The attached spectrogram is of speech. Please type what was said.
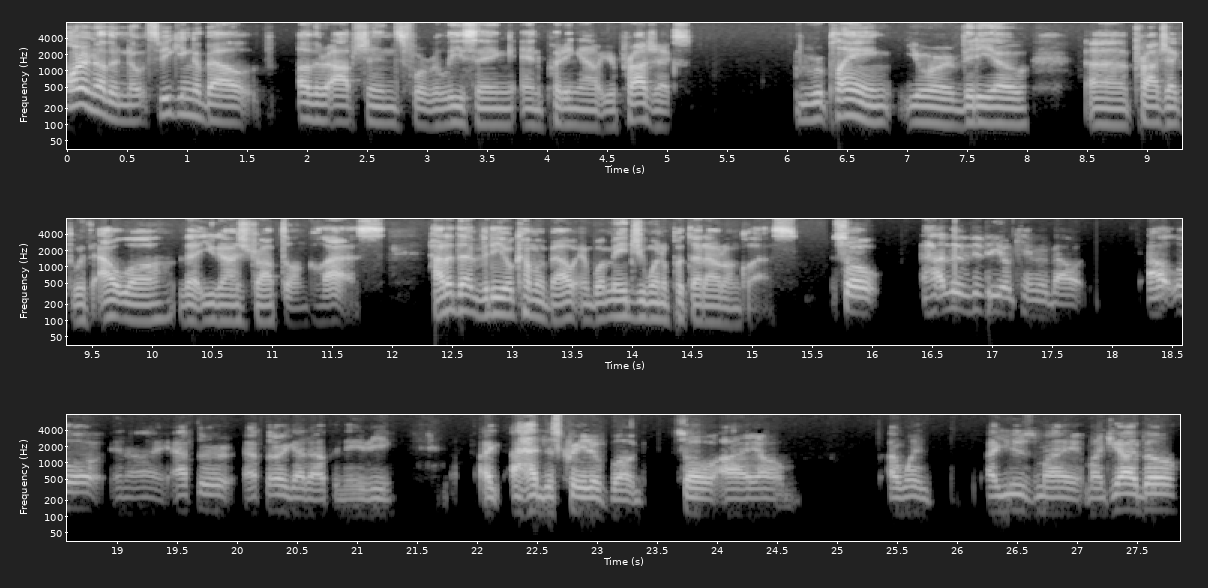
On another note, speaking about other options for releasing and putting out your projects, we were playing your video uh, project with Outlaw that you guys dropped on Glass. How did that video come about and what made you want to put that out on Glass? So, how the video came about Outlaw and I after after I got out the Navy, I, I had this creative bug. So I um I went I used my my GI Bill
